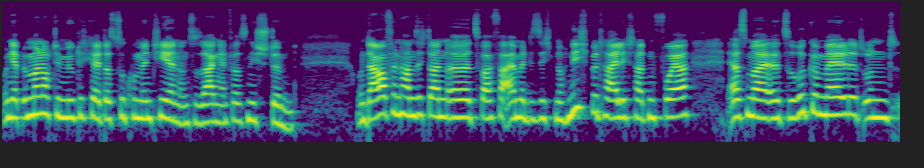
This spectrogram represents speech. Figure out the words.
und ihr habt immer noch die Möglichkeit, das zu kommentieren und zu sagen, etwas nicht stimmt. Und daraufhin haben sich dann äh, zwei Vereine, die sich noch nicht beteiligt hatten, vorher erstmal äh, zurückgemeldet. Und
